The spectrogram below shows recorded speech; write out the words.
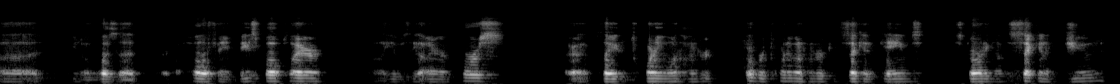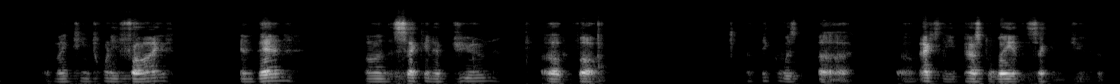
uh, you know, was a, a, Hall of Fame baseball player. Uh, he was the Iron Horse. Uh, played in 2100 over 2100 consecutive games, starting on the 2nd of June of 1925, and then on the 2nd of June of um, I think it was uh, um, actually he passed away on the 2nd of June of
